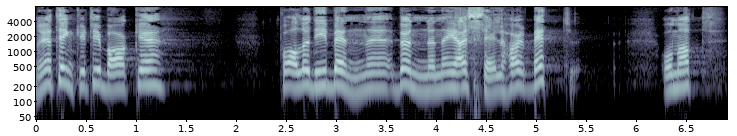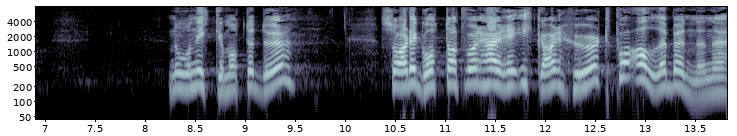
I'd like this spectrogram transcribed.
Når jeg tenker tilbake på alle de bønnene jeg selv har bedt om at noen ikke måtte dø, så er det godt at Vår Herre ikke har hørt på alle bønnene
